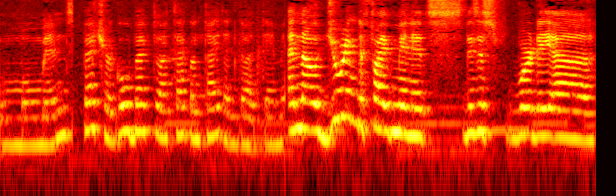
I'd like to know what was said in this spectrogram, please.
moments. Petra, go back to Attack on Titan, goddammit. And now, during the five minutes, this is where they, uh,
